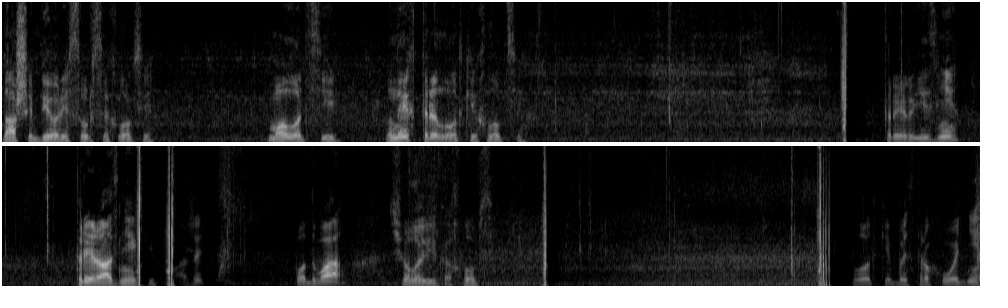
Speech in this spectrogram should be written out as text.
наші біоресурси, хлопці. Молодці. У них три лодки, хлопці. Три різні, три різні екіпажі, по два чоловіка, хлопці. Лодки бистроходні,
